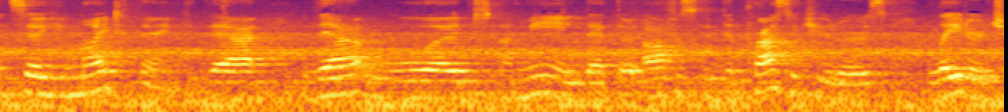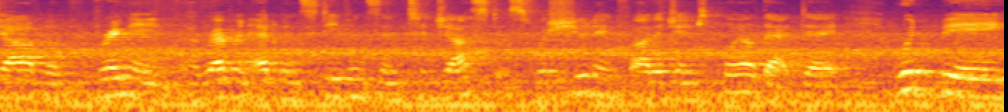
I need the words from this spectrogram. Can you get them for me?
And so you might think that that would mean that the office, the prosecutor's later job of bringing uh, Reverend Edwin Stevenson to justice for shooting Father James Coyle that day would be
